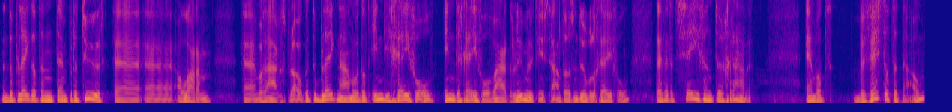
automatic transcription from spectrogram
En toen bleek dat een temperatuuralarm eh, was aangesproken. Toen bleek namelijk dat in die gevel, in de gevel waar de Luminuct in staat, dat is een dubbele gevel, daar werd het 70 graden. En wat bevestigt het nou?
